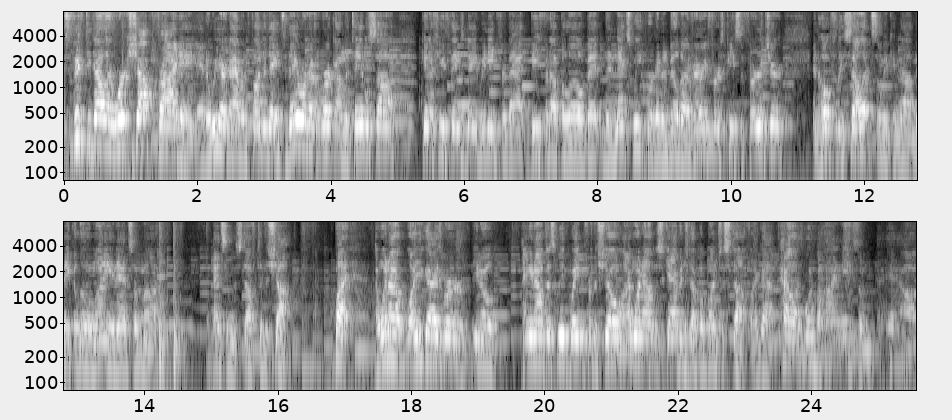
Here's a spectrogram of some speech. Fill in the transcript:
It's $50 Workshop Friday, and we are having fun today. Today we're going to work on the table saw, get a few things made we need for that, beef it up a little bit, and then next week we're going to build our very first piece of furniture and hopefully sell it so we can uh, make a little money and add some uh, add some stuff to the shop. But I went out while you guys were, you know, hanging out this week waiting for the show. I went out and scavenged up a bunch of stuff. I got pallet wood behind me, some uh,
